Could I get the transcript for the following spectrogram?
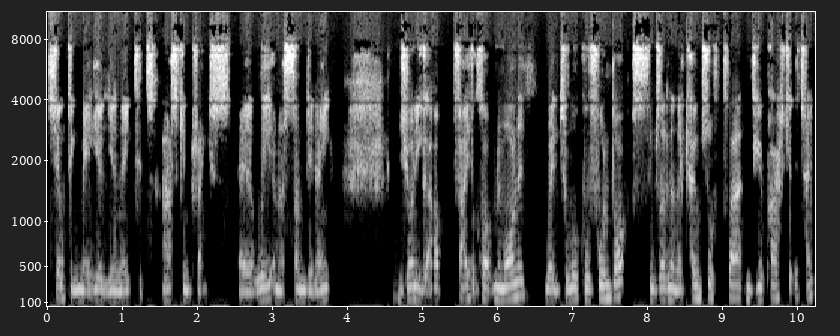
Celtic met United's asking price uh, late on a Sunday night. Johnny got up five o'clock in the morning, went to local phone box. He was living in a council flat in View Park at the time.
